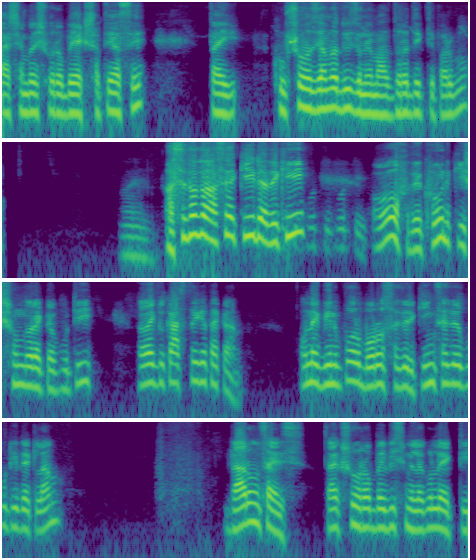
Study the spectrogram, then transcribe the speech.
কাশেম ভাই, সোহরাব ভাই একসাথে আছে, তাই খুব সহজে আমরা দুইজনের মাছ ধরা দেখতে পারব। আছে দাদা আছে? কিটা দেখি? ওহ দেখুন কি সুন্দর একটা পুটি। দাদা একটু কাছ থেকে থাকান অনেকদিন পর বড় সাইজের কিং সাইজের পুটি দেখলাম। দারুণ সাইজ যাক সৌরভ ভাই বিসমেলা করল একটি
